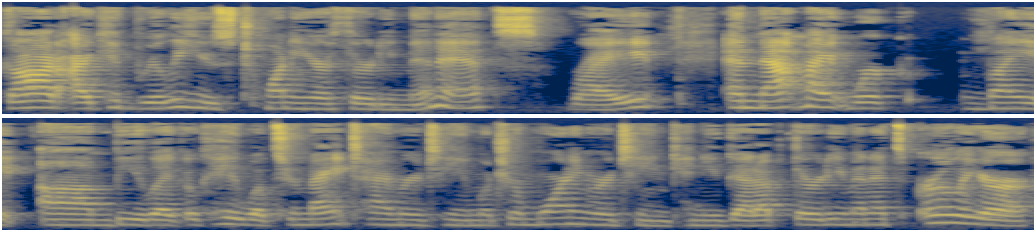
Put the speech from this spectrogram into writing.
God, I could really use 20 or 30 minutes, right? And that might work, might um, be like, okay, what's your nighttime routine? What's your morning routine? Can you get up 30 minutes earlier?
